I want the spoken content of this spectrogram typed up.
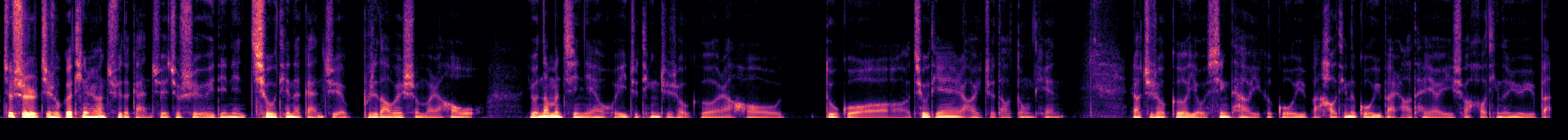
就是这首歌听上去的感觉，就是有一点点秋天的感觉，不知道为什么。然后有那么几年，我会一直听这首歌，然后度过秋天，然后一直到冬天。然后这首歌有幸它有一个国语版，好听的国语版，然后它也有一首好听的粤语版。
